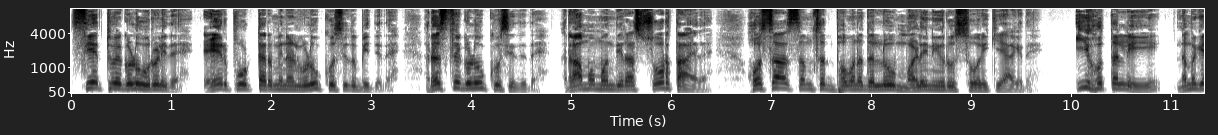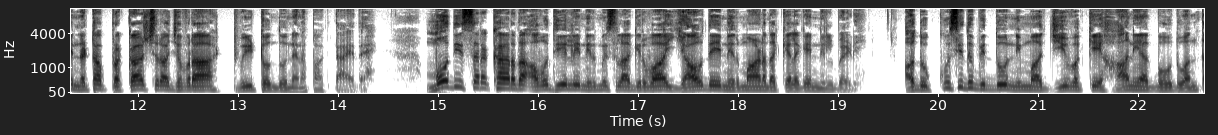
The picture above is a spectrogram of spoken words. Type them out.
ಸೇತುವೆಗಳು ಉರುಳಿದೆ, ಏರ್ಪೋರ್ಟ್ ಟರ್ಮಿನಲ್ಗಳು ಕುಸಿದು ಬಿದ್ದಿದೆ, ರಸ್ತೆಗಳು ಕುಸಿದಿದೆ, ರಾಮ ಮಂದಿರ ಸೋರ್ತಾ ಇದೆ, ಹೊಸ ಸಂಸತ್ ಭವನದಲ್ಲೂ ಮಳೆ ನೀರು ಸೋರಿಕೆಯಾಗಿದೆ. ಈ ಹೊತ್ತಲ್ಲಿ ನಮಗೆ ನಟ ಪ್ರಕಾಶ್ ರಾಜ್ ಅವರ ಟ್ವೀಟ್ ಒಂದು ನೆನಪಾಗ್ತಾ ಇದೆ. ಮೋದಿ ಸರ್ಕಾರದ ಅವಧಿಯಲ್ಲಿ ನಿರ್ಮಿಸಲಾಗಿರುವ ಯಾವುದೇ ನಿರ್ಮಾಣದ ಕೆಳಗೆ ನಿಲ್ಬೇಡಿ. ಅದು ಕುಸಿದು ಬಿದ್ದು ನಿಮ್ಮ ಜೀವಕ್ಕೆ ಹಾನಿಯಾಗಬಹುದು ಅಂತ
